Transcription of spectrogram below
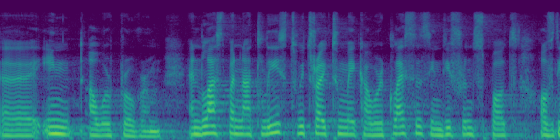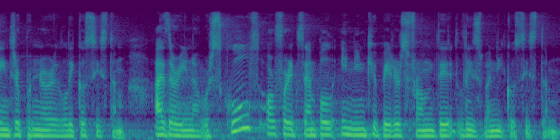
uh, in our program. And last but not least, we try to make our classes in different spots of the entrepreneurial ecosystem, either in our schools or, for example, in incubators from the Lisbon ecosystem.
